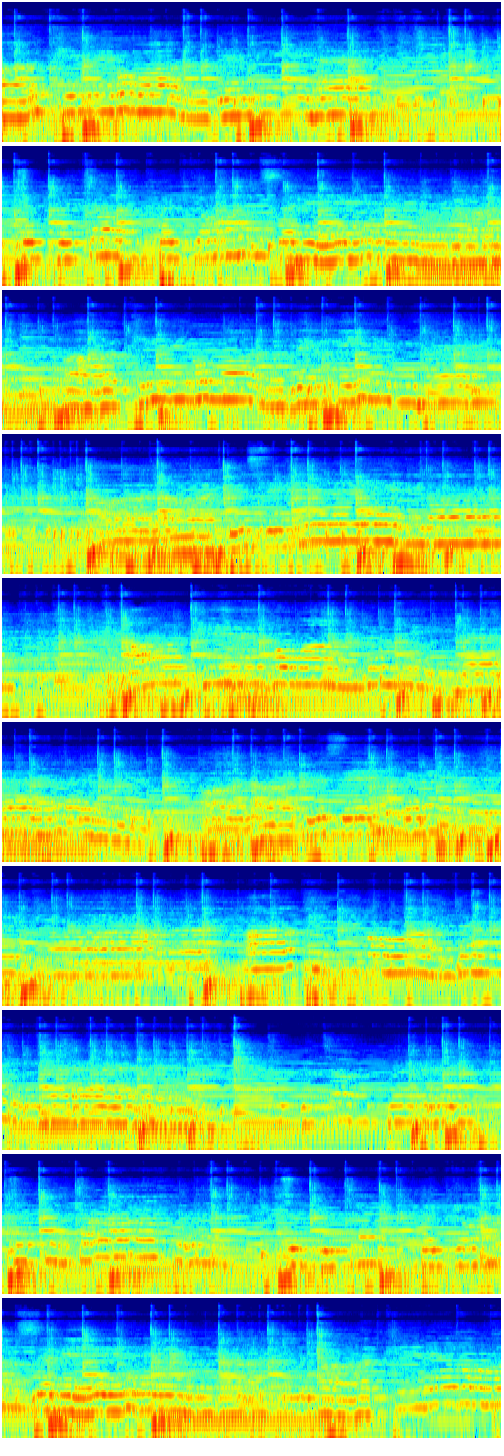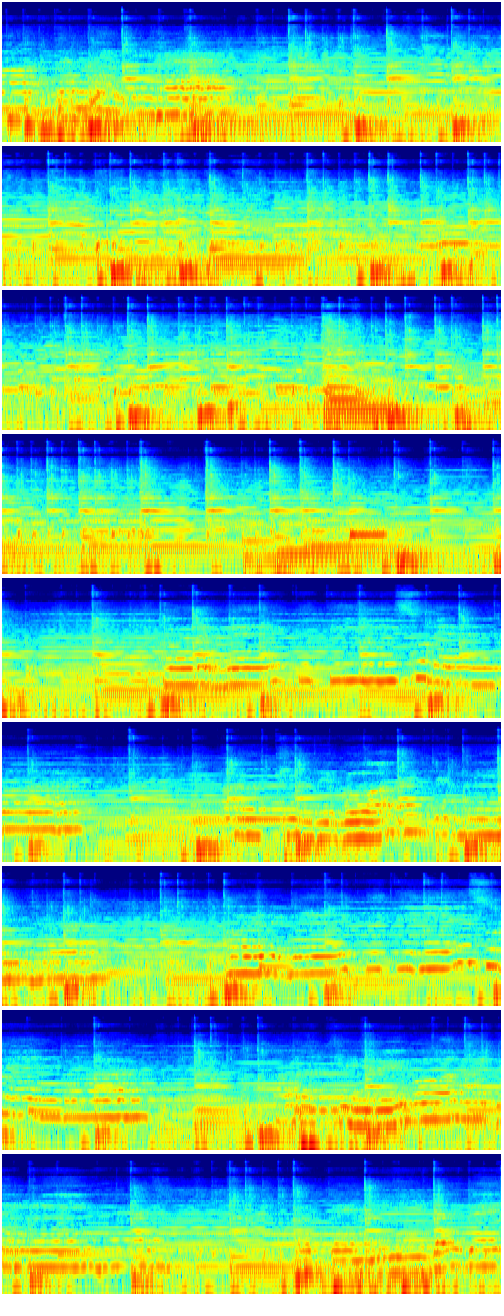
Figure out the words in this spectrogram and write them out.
आखी वो आदमी है। चुपचाप क्यों सहे? तेरी बुआ कितनी है? हर एक की सुनेगा आखिर वो आदमी है? अपनी डर गई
